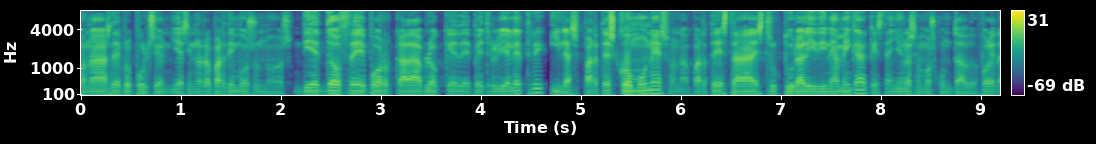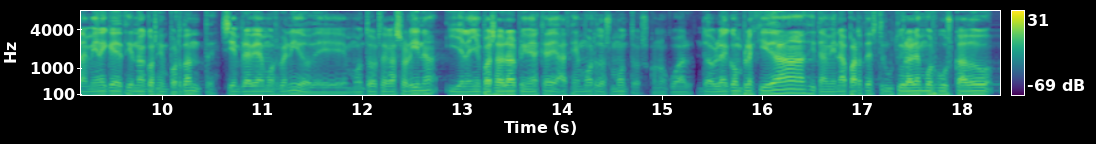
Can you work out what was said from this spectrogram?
zonas de propulsión y así nos repartimos unos 10-12 por cada bloque de Petrol y Electric y las partes comunes son la parte esta estructural y dinámica que este año nos hemos juntado. Porque también hay que decir una cosa importante, siempre habíamos venido de motos de gasolina y el año pasado era la primera vez que hacemos dos motos, con lo cual doble complejidad y también la parte estructural hemos buscado,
